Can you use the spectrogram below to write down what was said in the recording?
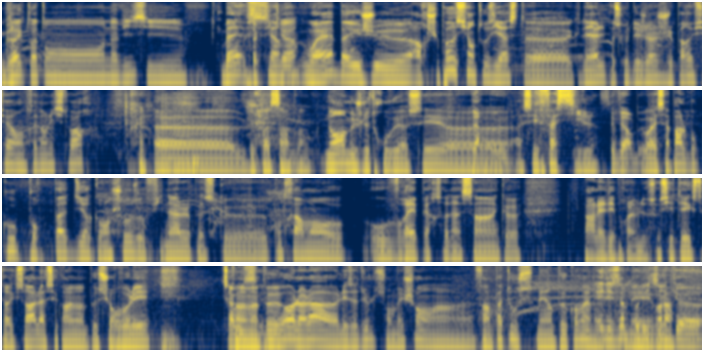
Greg, toi, ton avis si. Ben, un- ouais, bah, je, alors je suis pas aussi enthousiaste euh, que Daniel parce que déjà j'ai pas réussi à rentrer dans l'histoire. Euh, C'est pas simple. Hein. non, mais je l'ai trouvé assez, euh, assez facile. C'est verbeux. Ouais, ça parle beaucoup pour pas dire grand chose au final parce que contrairement au, au vrai Persona 5, euh, il parlait des problèmes de société, etc., etc. Là, c'est quand même un peu survolé. C'est Ah quand oui, même un peu, oh là là, les adultes sont méchants. hein. Enfin, pas tous, mais un peu quand même. Et les hommes Mais politiques, voilà. euh,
